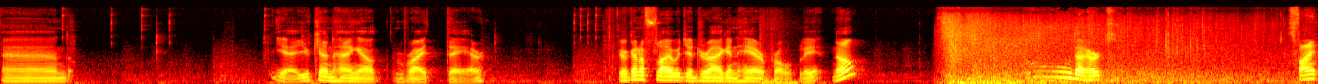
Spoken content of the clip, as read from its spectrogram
And... Yeah, you can hang out right there. You're gonna fly with your dragon here, probably. No? Ooh, that hurts. It's fine.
